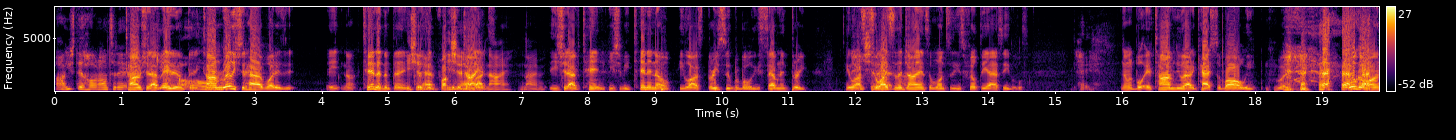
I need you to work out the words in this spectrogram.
Oh, you still hold on to that? Tom should have Get eight of them things. Tom really should have what is it? Eight, nine, ten of them things. He should have. He should have like nine, nine. He should have ten. He should be ten and zero. He lost three Super Bowls. He's seven and three. He He lost have twice to the nine. Giants and once to these filthy ass Eagles. Hey, No, but if Tom knew how to catch the ball, we. But we'll go on.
